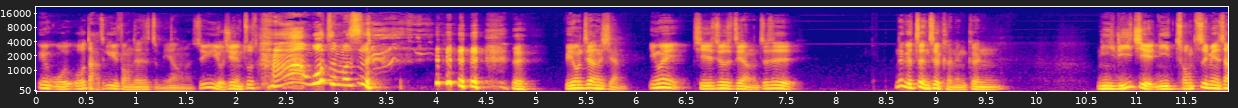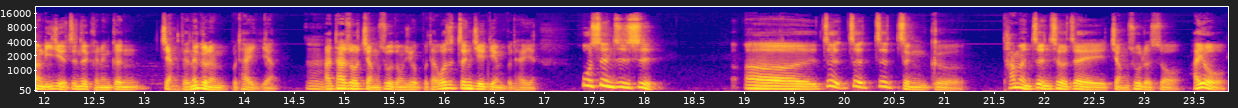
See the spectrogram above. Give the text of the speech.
因为我我打这个预防针是怎么样了？所以有些人说哈，我怎么是？对，不用这样想，因为其实就是这样，就是那个政策可能跟你理解，你从字面上理解的政策可能跟讲的那个人不太一样。嗯，他他所讲述的东西又不太，或是症结点不太一样，或甚至是呃，这这这整个他们政策在讲述的时候，还有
